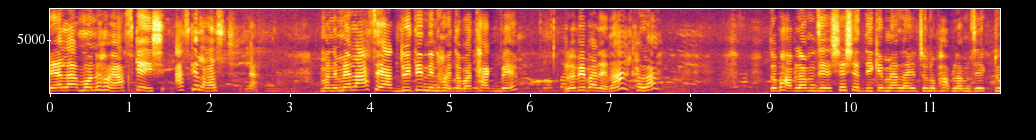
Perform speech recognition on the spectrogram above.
মেলা মনে হয় আজকে আজকে লাস্ট না। মানে মেলা আছে আর দুই, তিন দিন হয়তো বা থাকবে। রবিবারে না, খালা? তো ভাবলাম যে শেষের দিকে মেলা এর জন্য ভাবলাম যে একটু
